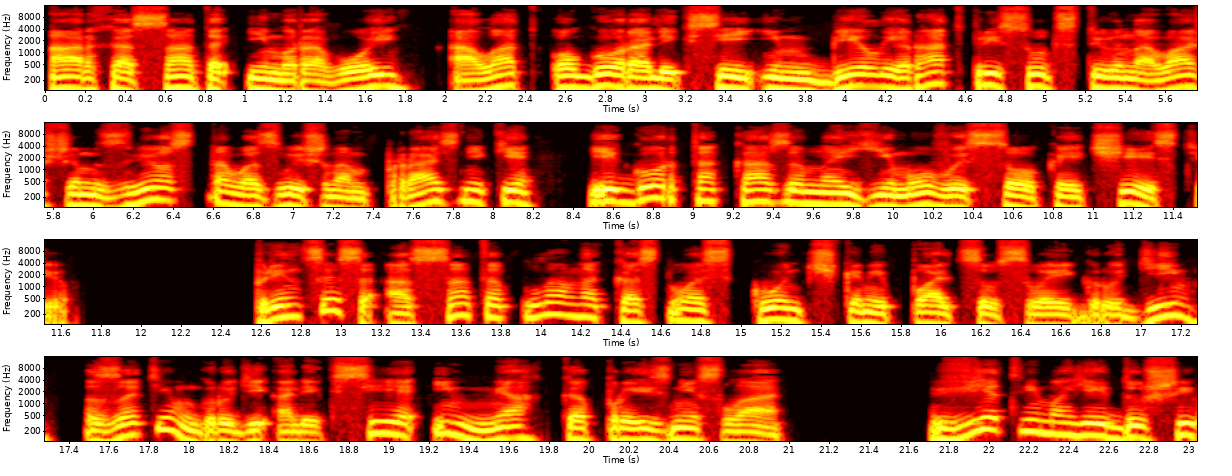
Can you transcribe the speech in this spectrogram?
Архасата им Равой, Алат Огор Алексей им Белый рад присутствию на вашем звездно-возвышенном празднике и горд оказанной ему высокой честью. Принцесса Асата плавно коснулась кончиками пальцев своей груди, затем груди Алексея и мягко произнесла «Ветви моей души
